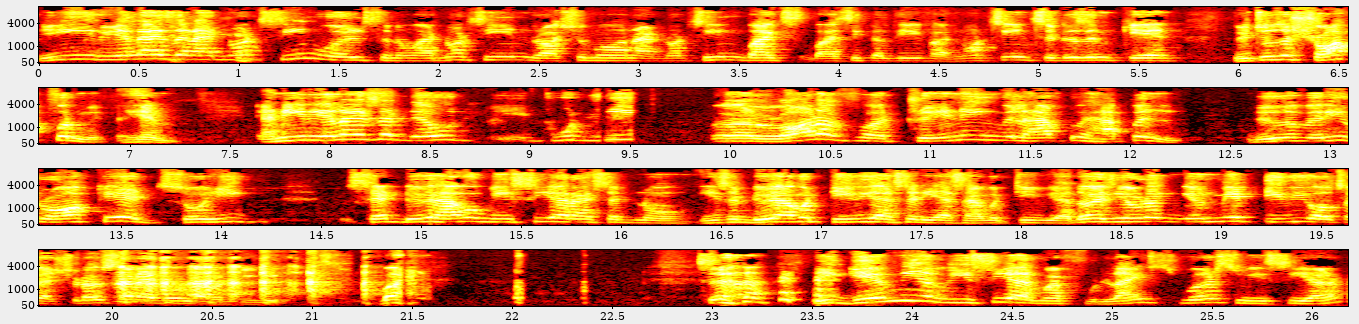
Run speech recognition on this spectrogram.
he realized that I had not seen world cinema, I had not seen Rashomon, I had not seen Bikes, Bicycle Thief, I had not seen Citizen Kane, which was a shock for me, him. And he realized that there would, it would be a lot of uh, training will have to happen. This is a very raw kid. So he said, Do you have a VCR? I said, No. He said, Do you have a TV? I said, Yes, I have a TV. Otherwise, he would have given me a TV also. I should have said, I don't have a TV. but so he gave me a VCR, my life's first VCR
